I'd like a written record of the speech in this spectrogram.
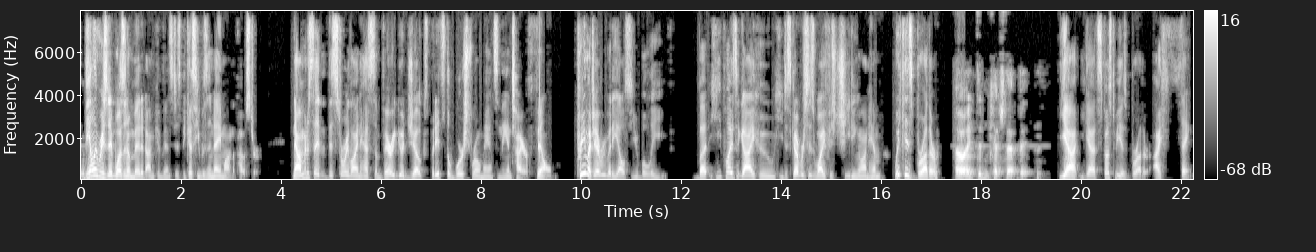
mm-hmm. only reason it wasn't omitted, I'm convinced, is because he was a name on the poster. Now, I'm going to say that this storyline has some very good jokes, but it's the worst romance in the entire film. Pretty much everybody else you believe. But he plays a guy who he discovers his wife is cheating on him with his brother. Oh, I didn't catch that bit. Yeah, yeah, it's supposed to be his brother, I think.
